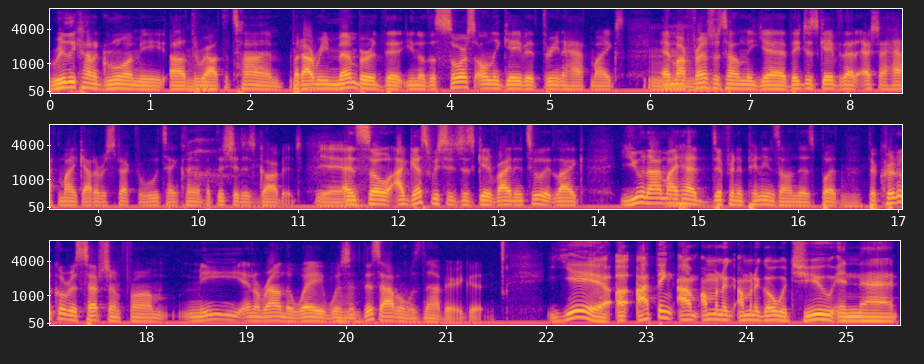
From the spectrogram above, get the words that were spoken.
really kind of grew on me uh, Mm-hmm. throughout the time. But I remember that you know the source only gave it three and a half mics, and Mm. my friends were telling me, yeah, they just gave it that extra half mic out of respect for Wu Tang Clan, but this shit is garbage. Yeah. And so I guess we should just get right into it. Like you and I might have different opinions on this, but Mm-hmm. the critical reception from me and around the way was Mm-hmm. that this album was not very good. Yeah, uh, I think I'm, I'm gonna I'm gonna go with you in that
